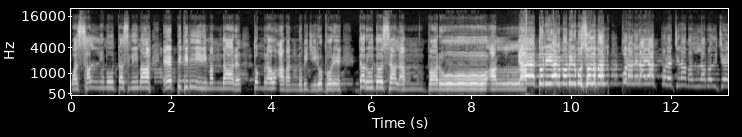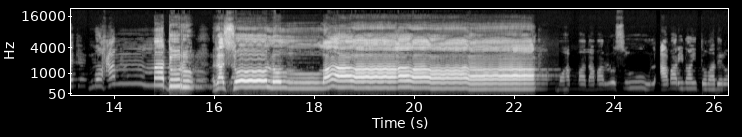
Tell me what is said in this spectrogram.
ওয়া সাল্লিমু তাসলিমা। এ পৃথিবীর ইমানদার, তোমরাও আমার নবীজির দরুদ সালাম পড়ো। আল্লাহ দুনিয়ার মুমিন মুসলমান, কোরআনের আয়াত পড়েছিলাম, আল্লাহ বলছে মুহাম্মাদুর রাসূলুল্লাহ। মোহাম্মদ আমার রসুল, আমারই নয় তোমাদেরও।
